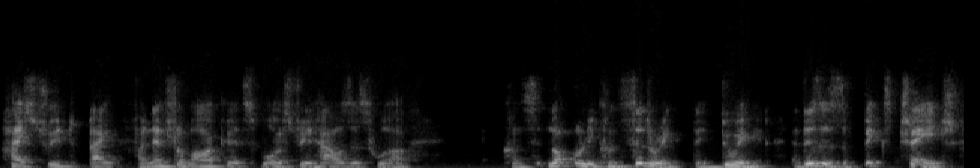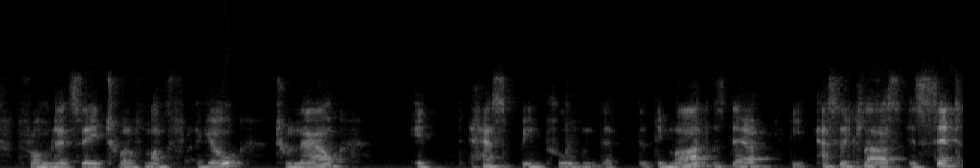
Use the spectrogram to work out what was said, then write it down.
high street bank, financial markets, Wall Street houses who are not only considering, they're doing it. And this is a big change from, let's say, 12 months ago to now. It has been proven that the demand is there, the asset class is set,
